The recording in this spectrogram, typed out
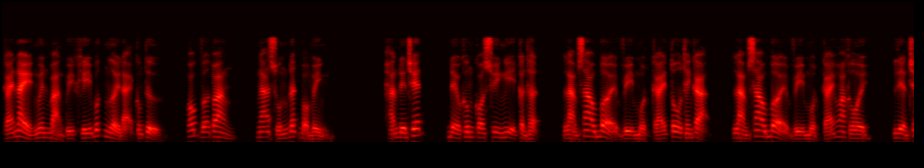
cái này nguyên bản quý khí bức người đại công tử, óc vỡ toang, ngã xuống đất bỏ mình. Hắn đến chết, đều không có suy nghĩ cẩn thận, làm sao bởi vì một cái tô thanh cạn, làm sao bởi vì một cái hoa khôi, liền t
